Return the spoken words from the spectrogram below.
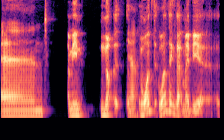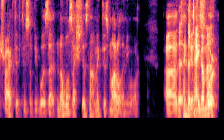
and I mean, no. uh, Yeah. One th- one thing that might be uh, attractive to some people is that Nomos actually does not make this model anymore. Uh, The- the Tangente Tangomat? Sport,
